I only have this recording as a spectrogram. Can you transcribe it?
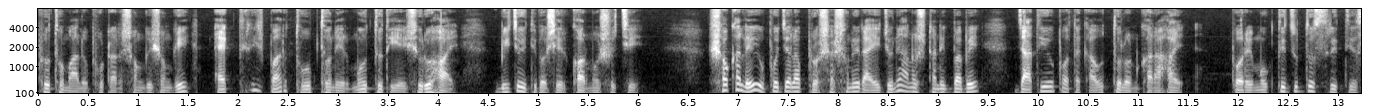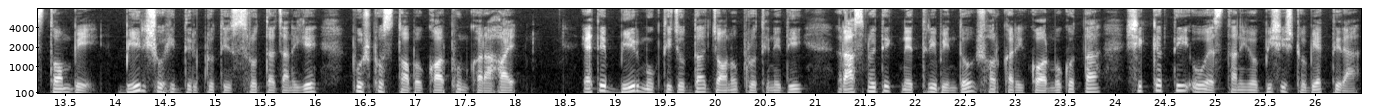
প্রথম আলো ফোটার সঙ্গে সঙ্গে একত্রিশ বার ধূপধ্বনির মধ্য দিয়ে শুরু হয় বিজয় দিবসের কর্মসূচি। সকালে উপজেলা প্রশাসনের আয়োজনে আনুষ্ঠানিকভাবে জাতীয় পতাকা উত্তোলন করা হয়। পরে মুক্তিযুদ্ধ স্মৃতি স্তম্ভে বীর শহীদদের প্রতি শ্রদ্ধা জানিয়ে পুষ্পস্তবক অর্পণ করা হয়। এতে বীর মুক্তিযোদ্ধা জনপ্রতিনিধি, রাজনৈতিক নেতৃবৃন্দ, সরকারি কর্মকর্তা, শিক্ষার্থী ও স্থানীয় বিশিষ্ট ব্যক্তিরা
